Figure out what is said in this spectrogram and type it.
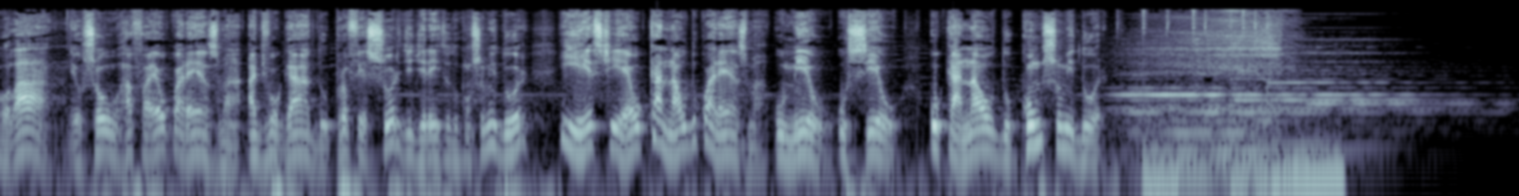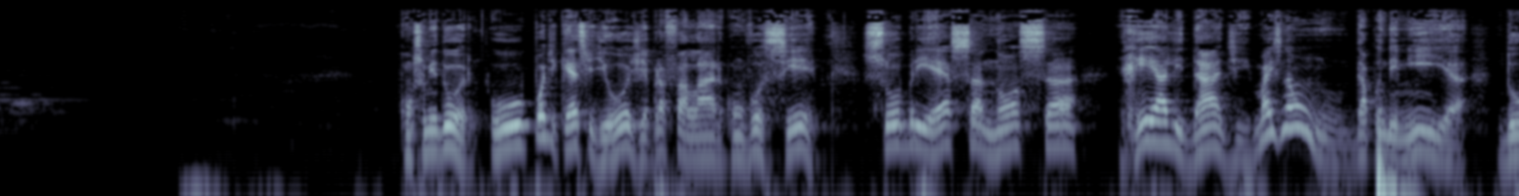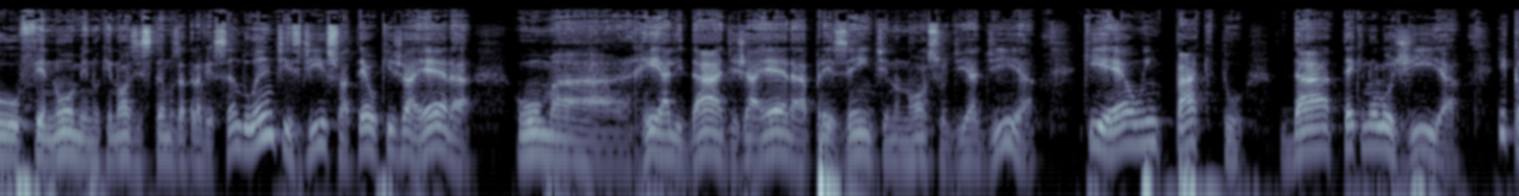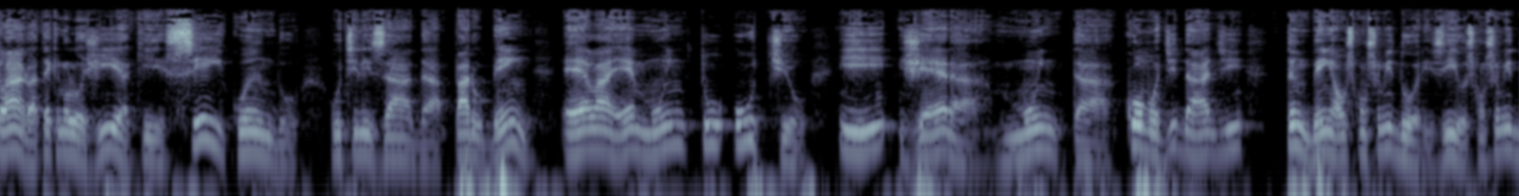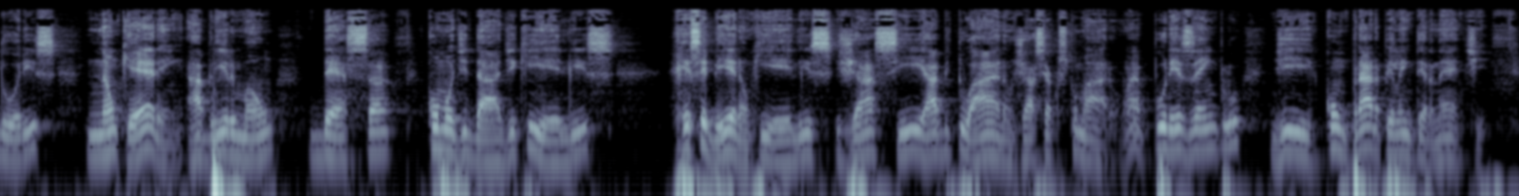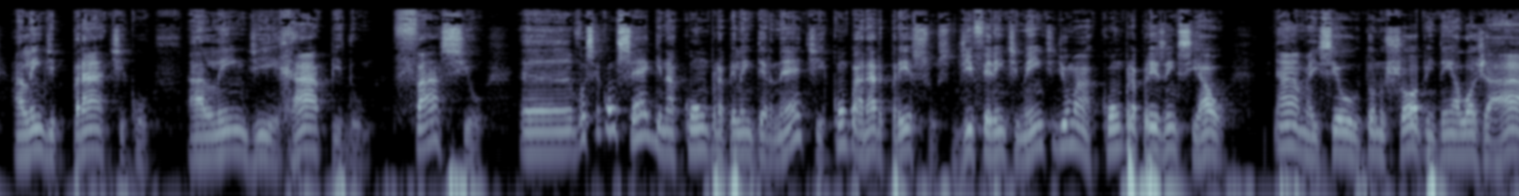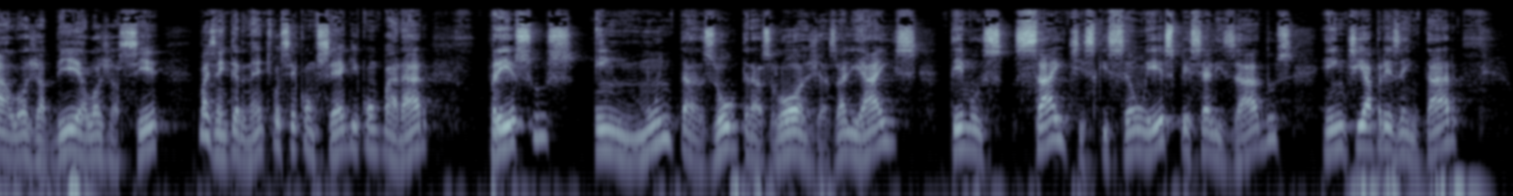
Olá, eu sou Rafael Quaresma, advogado, professor de Direito do Consumidor, e este é o canal do Quaresma, o meu, o seu, o canal do consumidor. Consumidor, o podcast de hoje é para falar com você sobre essa nossa realidade, mas não da pandemia, do fenômeno que nós estamos atravessando, antes disso, até o que já era uma realidade, já era presente no nosso dia a dia, que é o impacto da tecnologia. E claro, a tecnologia que, se e quando utilizada para o bem, ela é muito útil e gera muita comodidade também aos consumidores. E os consumidores não querem abrir mão dessa comodidade que eles receberam, que eles já se habituaram, já se acostumaram. É? Por exemplo, de comprar pela internet, além de prático, além de rápido, fácil, você consegue na compra pela internet comparar preços, diferentemente de uma compra presencial. Ah, mas se eu estou no shopping, tem a loja A, a loja B, a loja C, mas na internet você consegue comparar preços em muitas outras lojas. Aliás, temos sites que são especializados em te apresentar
